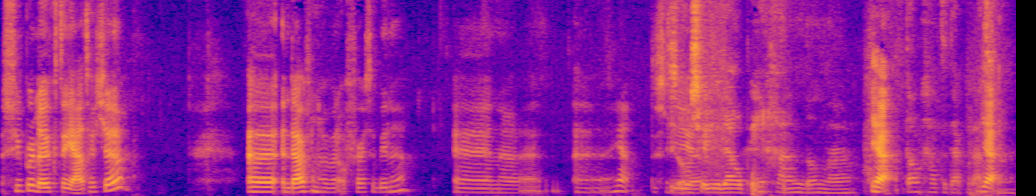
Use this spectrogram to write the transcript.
superleuk theatertje. En daarvan hebben we een offerte binnen. En eh, eh, ja, dus Dus die, als eh, jullie daarop ingaan, dan, ja, dan gaat het daar plaatsvinden.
